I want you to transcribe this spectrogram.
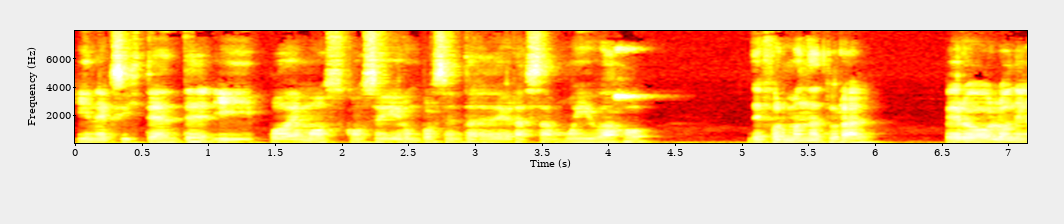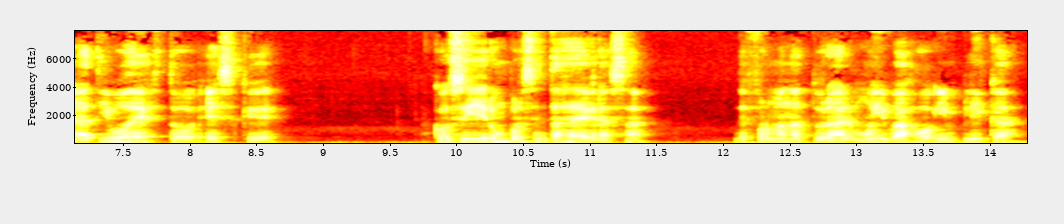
inexistente y podemos conseguir un porcentaje de grasa muy bajo de forma natural. Pero lo negativo de esto es que conseguir un porcentaje de grasa de forma natural muy bajo implica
